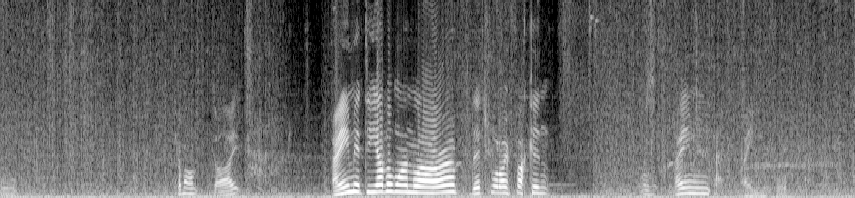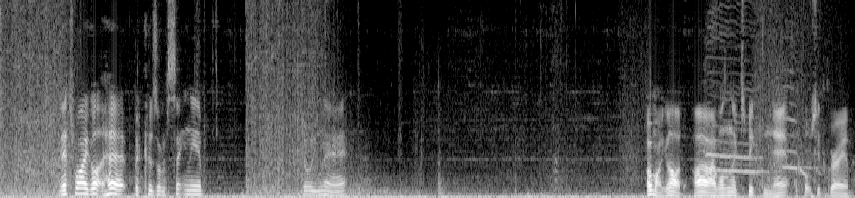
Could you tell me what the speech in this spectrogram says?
forth. Come on, die. Aim at the other one, Lara! That's what I fucking was aiming, aiming for. That's why I got hit, because I'm sitting there doing that. Oh my god, oh, I wasn't expecting that. I thought she'd grab.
